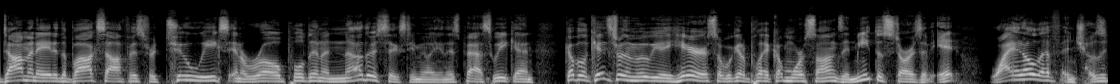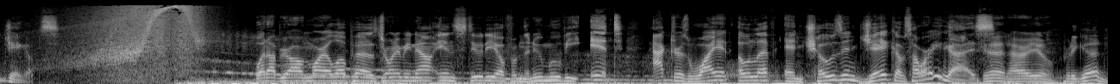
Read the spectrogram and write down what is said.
dominated the box office for two weeks in a row, pulled in another 60 million this past weekend. A couple of kids from the movie are here, so we're going to play a couple more songs and meet the stars of it, Wyatt Oleff and Chosen Jacobs. What up, y'all? I'm Mario Lopez. Joining me now in studio from the new movie It, actors Wyatt Oleff and Chosen Jacobs. How are you guys? Good. How are you? Pretty good.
